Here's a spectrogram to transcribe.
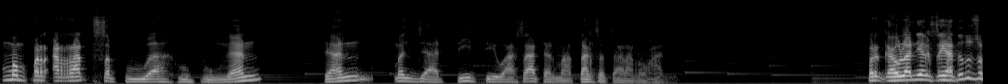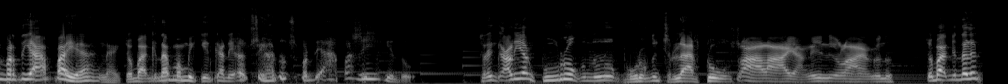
mempererat sebuah hubungan dan menjadi dewasa dan matang secara rohani. Pergaulan yang sehat itu seperti apa ya? Nah, coba kita memikirkan ya, sehat itu seperti apa sih gitu. Seringkali yang buruk itu buruk itu jelas dosa lah, yang inilah yang itu. Coba kita lihat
